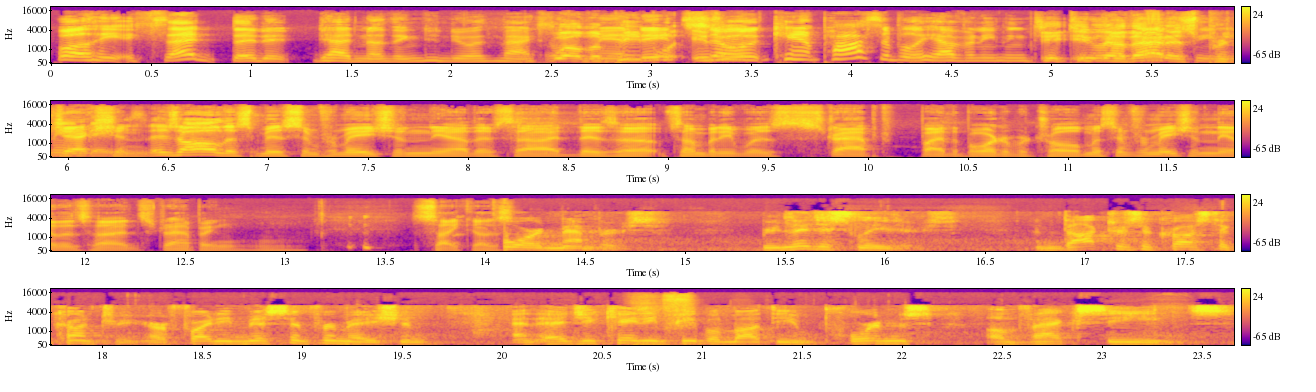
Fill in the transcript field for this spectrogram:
Well, he said that it had nothing to do with vaccine Well, the people- mandates, isn't so it- it can't possibly have anything to do now with that is projection. mandates. There's all this misinformation on the other side. There's a somebody was strapped by the border patrol. Misinformation on the other side, strapping psychos. board members, religious leaders, and doctors across the country are fighting misinformation and educating people about the importance of vaccines.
